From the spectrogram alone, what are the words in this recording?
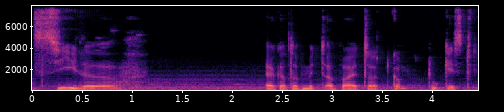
Ziele. Ärgerter Mitarbeiter. Komm, du gehst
